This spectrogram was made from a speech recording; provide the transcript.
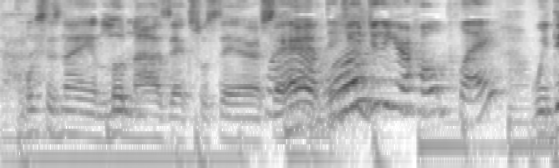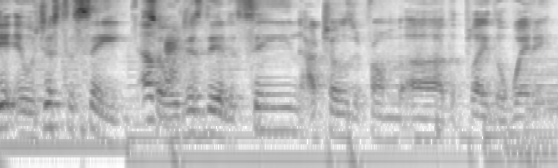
God. What's his name? Lil Nas X was there. So wow. they had, Did What? you do your whole play? we did. It was just a scene. So we just did a scene. I chose it from uh, the play The Wedding.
